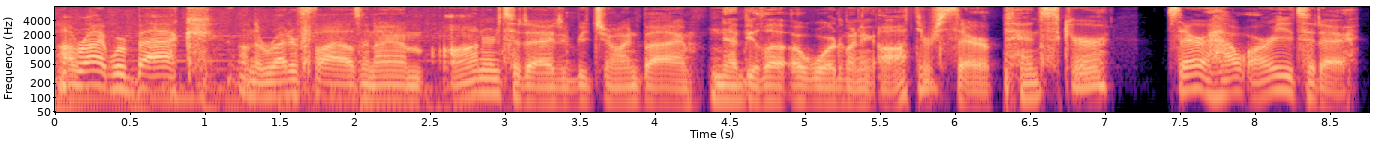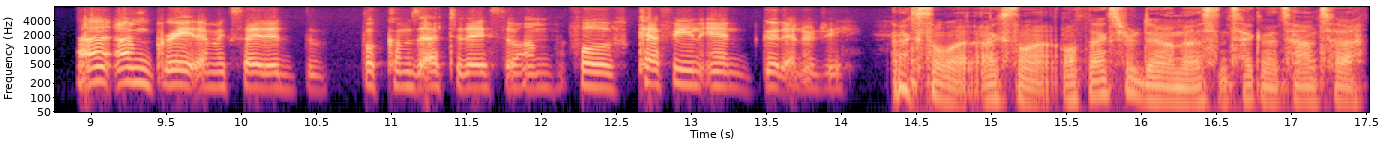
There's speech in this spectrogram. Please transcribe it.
All right, we're back on the Writer Files, and I am honored today to be joined by Nebula award winning author Sarah Pinsker. Sarah, how are you today? I, I'm great. I'm excited. The book comes out today, so I'm full of caffeine and good energy. Excellent, excellent. Well, thanks for doing this and taking the time to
